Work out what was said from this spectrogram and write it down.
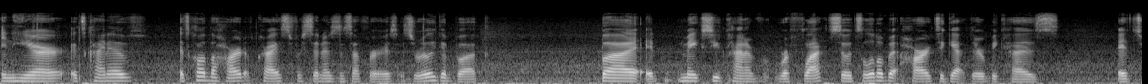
in here. It's kind of it's called the heart of christ for sinners and sufferers. It's a really good book but it makes you kind of reflect so it's a little bit hard to get through because it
